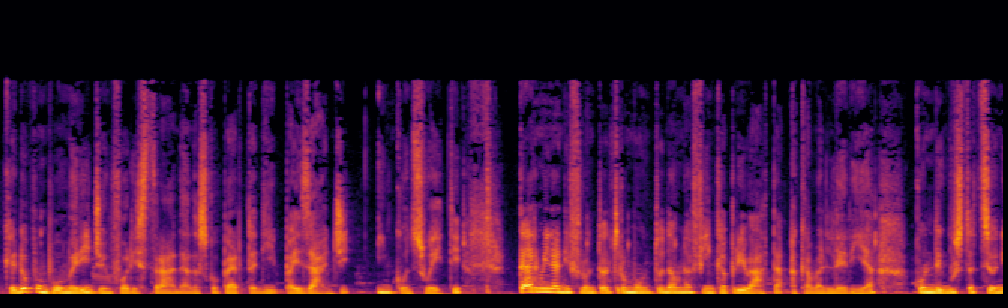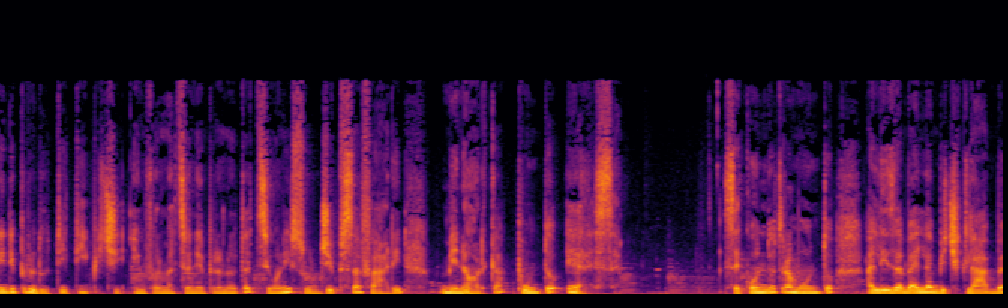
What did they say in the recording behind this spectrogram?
che dopo un pomeriggio in fuoristrada alla scoperta di paesaggi inconsueti, termina di fronte al tramonto da una finca privata a cavalleria con degustazioni di prodotti tipici. Informazioni e prenotazioni su jeepsafari.menorca.es. Secondo tramonto all'Isabella Beach Club,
